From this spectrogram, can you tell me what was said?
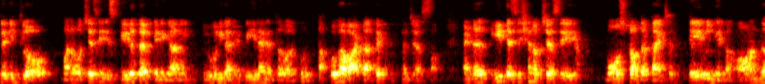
క్లినిక్లో మనం వచ్చేసి ఈ స్క్లీరోథెరపీని కానీ గ్లూని కానీ వీలైనంత వరకు తక్కువగా వాడటానికి ప్రయత్నం చేస్తాం. అండ్ ఈ డెసిషన్ వచ్చేసి most of the times table మీద ఆన్ ద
